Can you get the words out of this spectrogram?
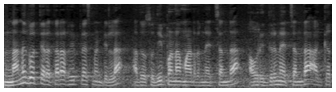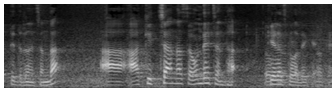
ನನಗೆ ಗೊತ್ತಿರೋ ಥರ ರೀಪ್ಲೇಸ್ಮೆಂಟ್ ಇಲ್ಲ. ಅದು ಸುದೀಪಣ್ಣ ಮಾಡಿದ್ರೆ ಚಂದ ಅವ್ರಿದ್ರೇ ಚಂದ ಆ ಗತ್ತಿದ್ರೇ ಚಂದ ಆ- ಆ ಕಿಚ್ಚ ಅನ್ನೋ ಸೌಂಡೇ ಚಂದ ಕೇಳಿಸ್ಕೊಳ್ಳೋದಕ್ಕೆ. ಓಕೆ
